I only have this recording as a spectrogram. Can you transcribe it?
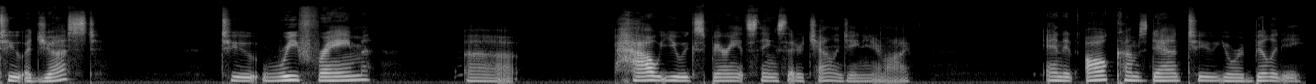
to adjust, to reframe uh, how you experience things that are challenging in your life. And it all comes down to your ability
